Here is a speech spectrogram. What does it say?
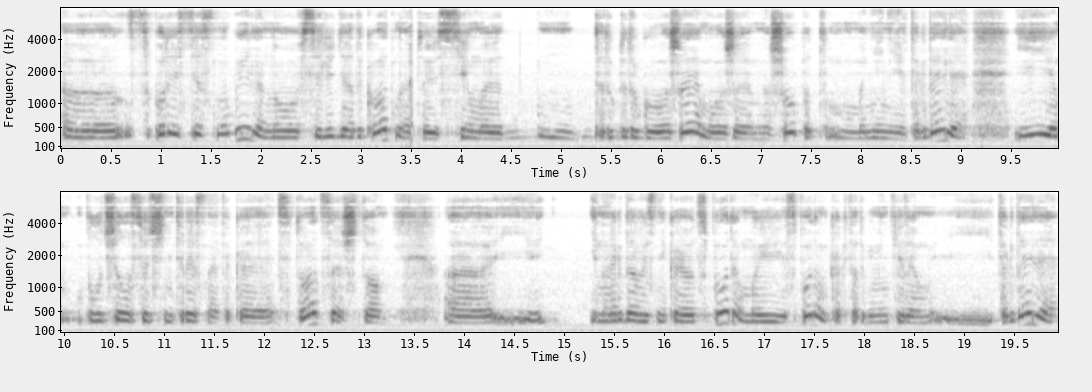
Э, споры, естественно, были, но все люди адекватные, то есть все мы друг друга уважаем, уважаем наш опыт, мнение и так далее. И получилась очень интересная такая ситуация, что э, иногда возникают споры, мы спорим, как-то аргументируем и так далее.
